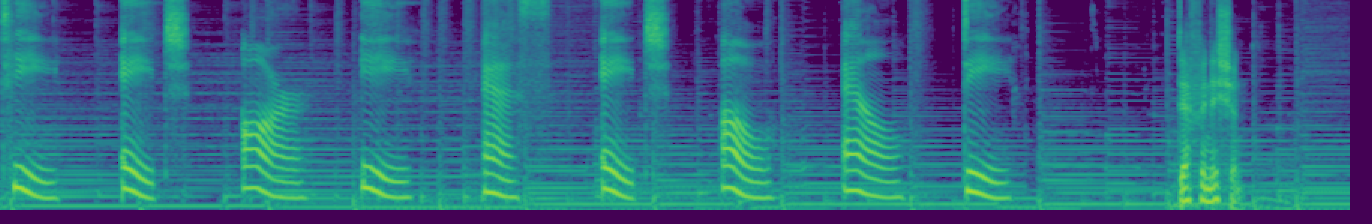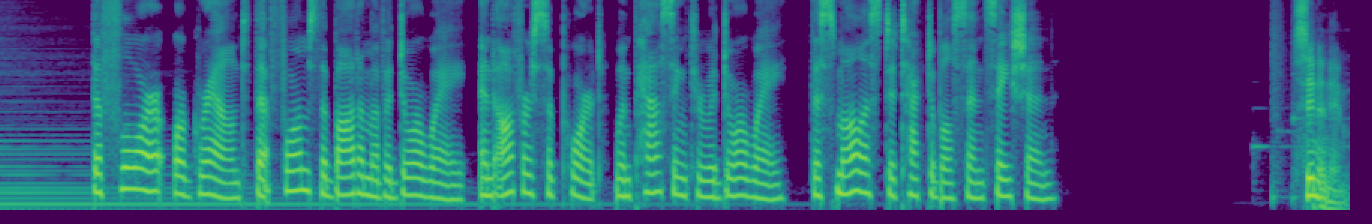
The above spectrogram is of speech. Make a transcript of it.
T H R E S H O L D Definition. The floor or ground that forms the bottom of a doorway and offers support when passing through a doorway, the smallest detectable sensation. Synonym.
